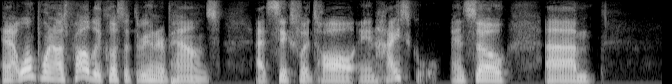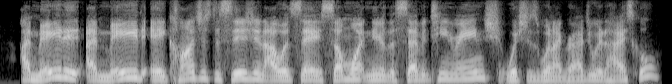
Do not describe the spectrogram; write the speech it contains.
And at one point i was probably close to 300 pounds at six foot tall in high school. And so, um, I made it. I made a conscious decision. I would say somewhat near the 17 range, which is when I graduated high school,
